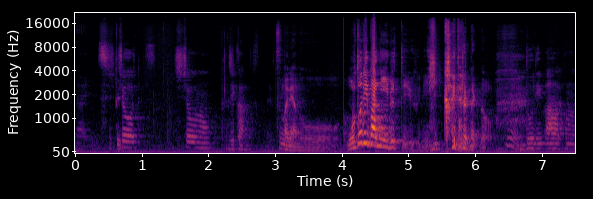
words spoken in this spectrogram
ない視聴視聴の時間ですね。つまりあの 踊り場にいるっていうふうに書いてあるんだけど。ドリあーこの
